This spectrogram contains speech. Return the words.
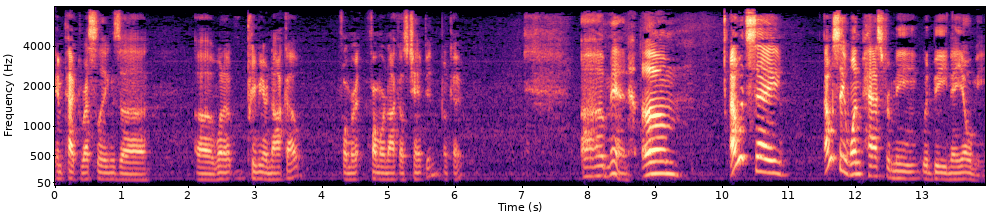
Impact Wrestling's uh, uh, one of Premier Knockout, former former Knockouts champion. Okay. Uh, man, um, I would say, I would say one pass for me would be Naomi.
